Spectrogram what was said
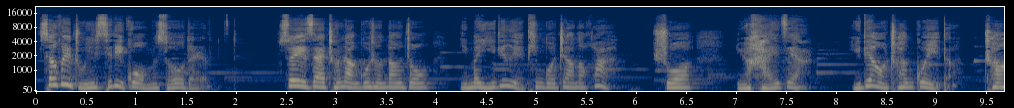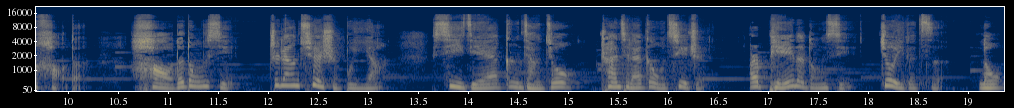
消费主义洗礼过我们所有的人。所以在成长过程当中，你们一定也听过这样的话：说女孩子呀，一定要穿贵的，穿好的，好的东西质量确实不一样，细节更讲究，穿起来更有气质；而便宜的东西就一个字 low。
